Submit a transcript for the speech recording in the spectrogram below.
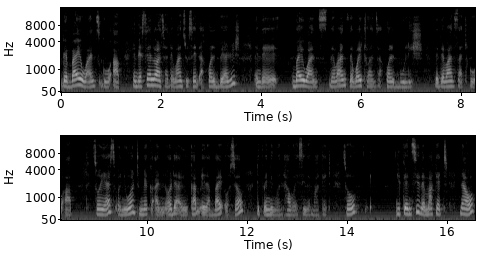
the buy ones go up and the sell ones are the ones we said are called bearish and the buy ones the ones the white ones are called bullish they're the ones that go up. So yes when you want to make an order i will come either buy or sell depending on how i see the market. So you can see the market now.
